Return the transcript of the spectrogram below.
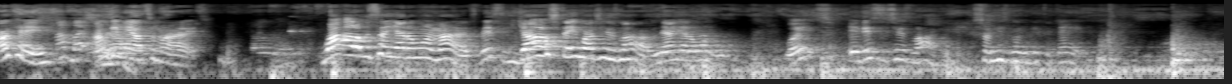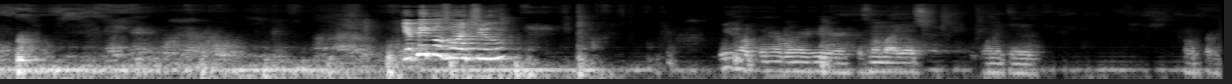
Okay, I'm giving y'all to mine. Why all of a sudden y'all don't want mine? This y'all stay watching his live. Now y'all don't want it. What? And this is his live, so he's gonna get the thing. Your peoples want you. We helping her right here because nobody else wanted to help her.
